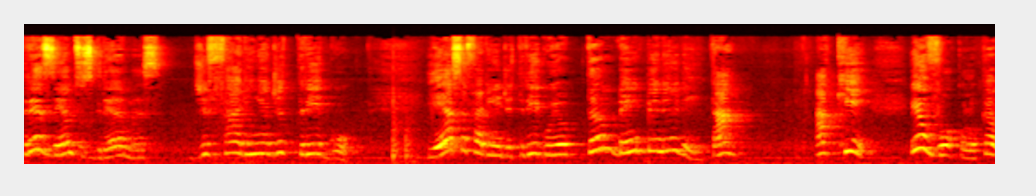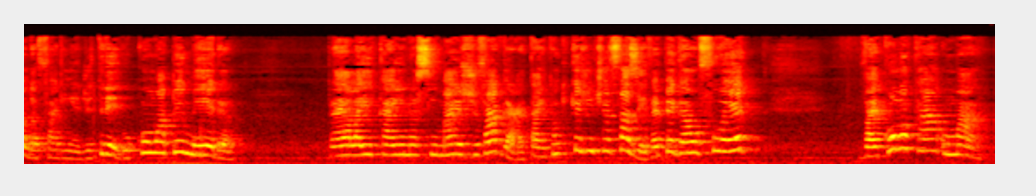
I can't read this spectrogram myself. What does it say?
300 gramas de farinha de trigo. E essa farinha de trigo eu também peneirei, tá? Aqui, eu vou colocando a farinha de trigo com a peneira para ela ir caindo assim mais devagar, tá? Então, o que, que a gente vai fazer? Vai pegar o fouet, vai colocar uma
